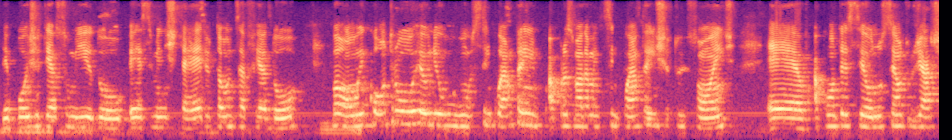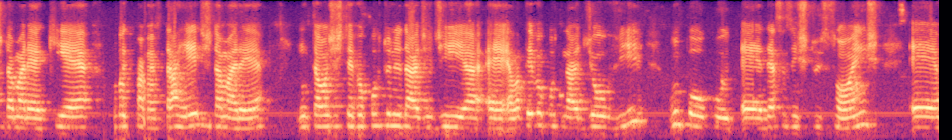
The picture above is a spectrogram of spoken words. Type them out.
depois de ter assumido esse ministério tão desafiador. Bom, o encontro reuniu 50, aproximadamente 50 instituições. É, aconteceu no Centro de Arte da Maré, que é o equipamento da Redes da Maré então a gente teve a oportunidade de, é, ela teve a oportunidade de ouvir um pouco é, dessas instituições. É,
